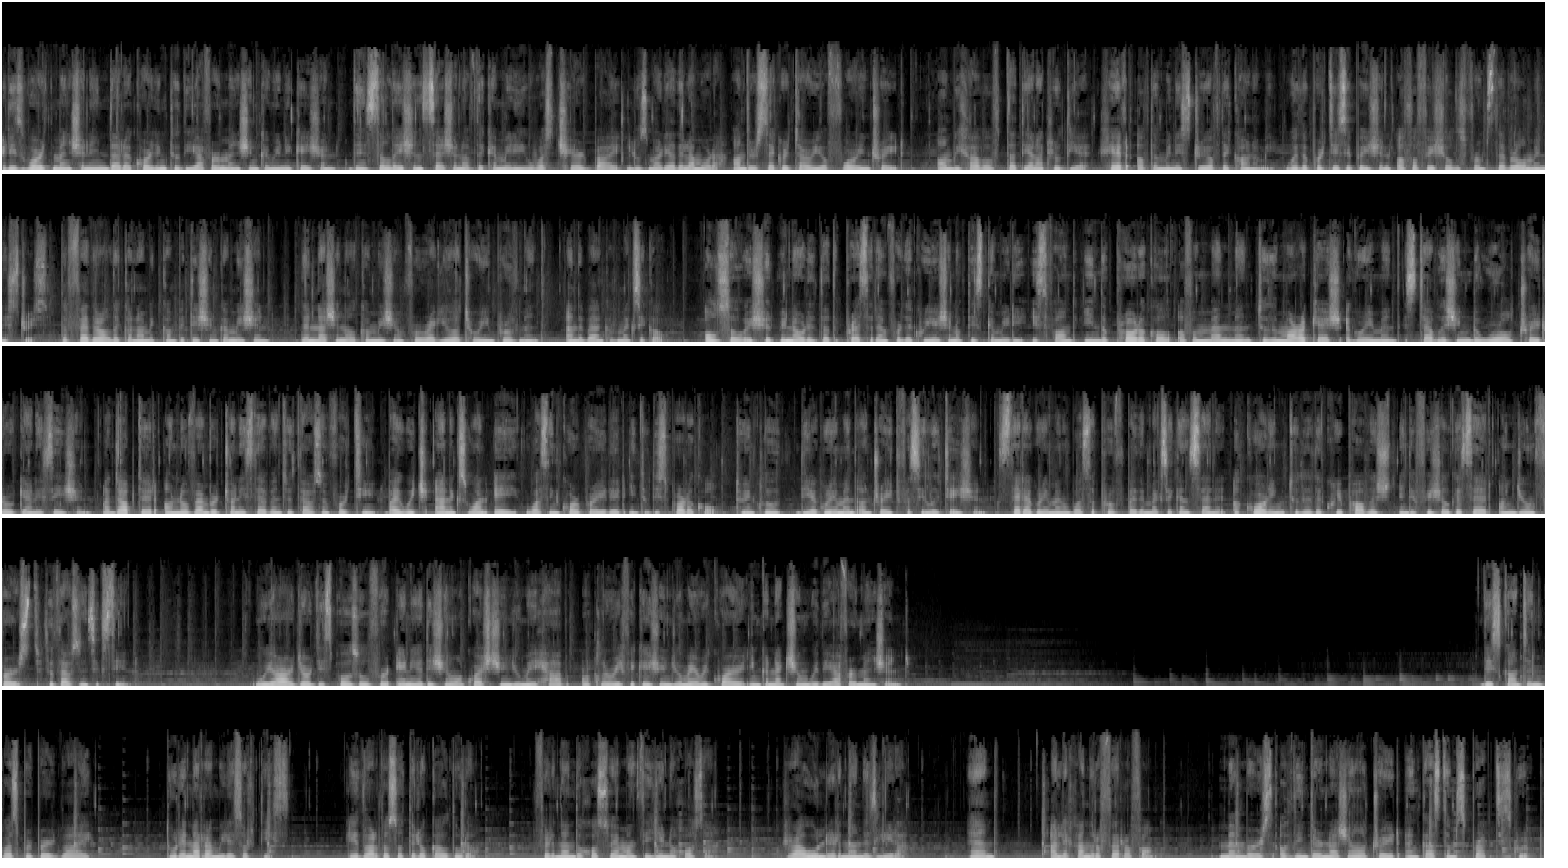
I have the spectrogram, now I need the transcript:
It is worth mentioning that according to the aforementioned communication, the installation session of the committee was chaired by Luz Maria de la Mora, Undersecretary of Foreign Trade, on behalf of Tatiana Clouthier, head of the Ministry of the Economy, with the participation of officials from several ministries the Federal Economic Competition Commission, the National Commission for Regulatory Improvement, and the Bank of Mexico. Also, it should be noted that the precedent for the creation of this committee is found in the Protocol of Amendment to the Marrakesh Agreement establishing the World Trade Organization, adopted on November 27, 2014, by which Annex 1A was incorporated into this protocol to include the Agreement on Trade Facilitation. Said agreement was approved by the Mexican Senate according to the decree published in the Official Gazette on June 1, 2016. We are at your disposal for any additional question you may have or clarification you may require in connection with the aforementioned. This content was prepared by Turena Ramírez Ortiz, Eduardo Sotelo Cauduro, Fernando José Mancilla Hinojosa, Raúl Hernández Lira, and Alejandro Ferrofong, members of the International Trade and Customs Practice Group.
